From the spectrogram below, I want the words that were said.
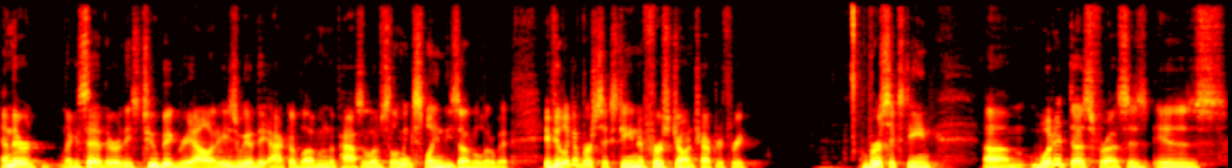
And there, like I said, there are these two big realities. We have the active love and the passive love. So let me explain these out a little bit. If you look at verse 16 of 1 John chapter 3, verse 16, um, what it does for us is, is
